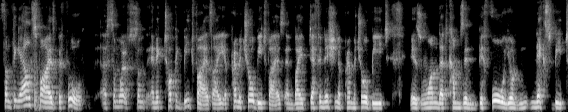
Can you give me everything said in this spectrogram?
something else fires before uh, somewhere some an ectopic beat fires, i.e., a premature beat fires, and by definition, a premature beat is one that comes in before your next beat.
